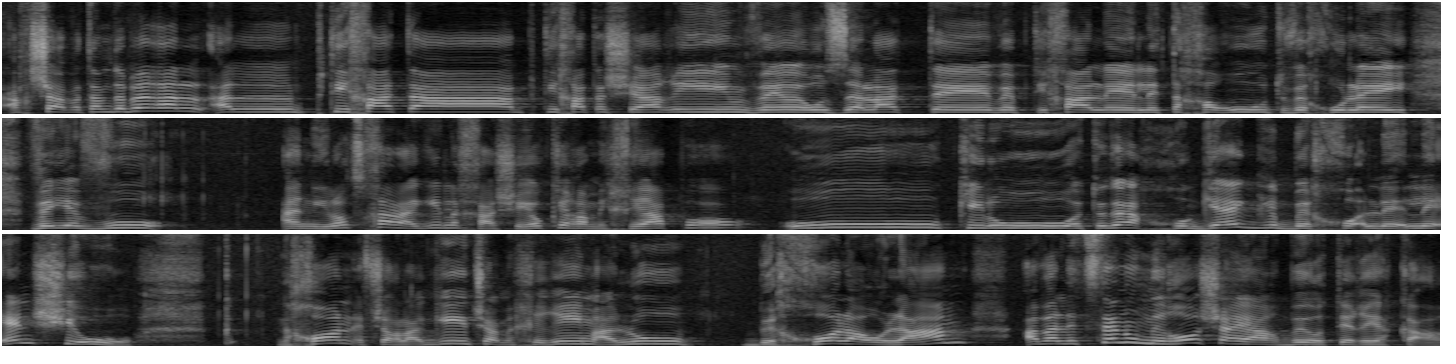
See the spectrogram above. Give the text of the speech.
עכשיו, אתה מדבר על, על פתיחת, ה, פתיחת השערים והוזלת, אה, ופתיחה לתחרות וכולי, ויבוא. אני לא צריכה להגיד לך שיוקר המחיה פה הוא כאילו, אתה יודע, חוגג בכ... לאין שיעור. נכון, אפשר להגיד שהמחירים עלו בכל העולם, אבל אצלנו מראש היה הרבה יותר יקר.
